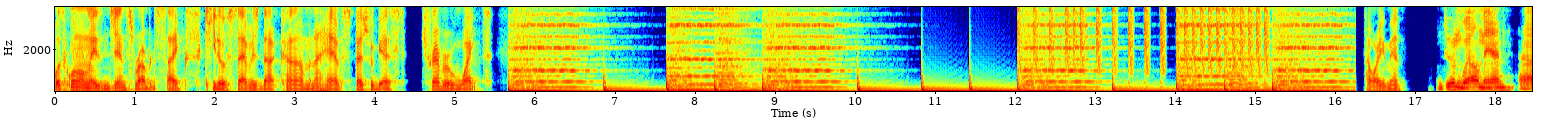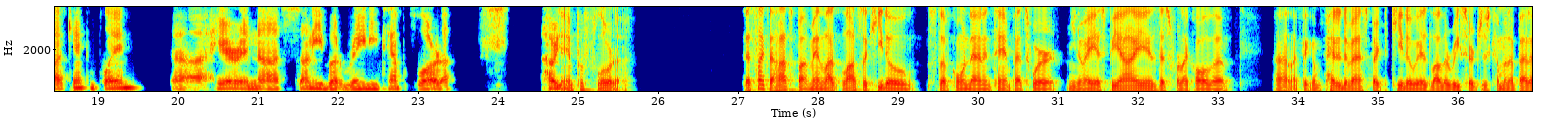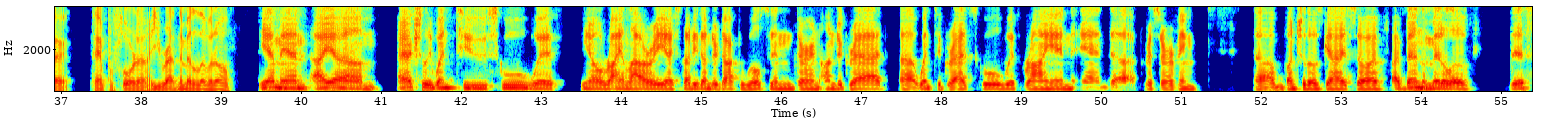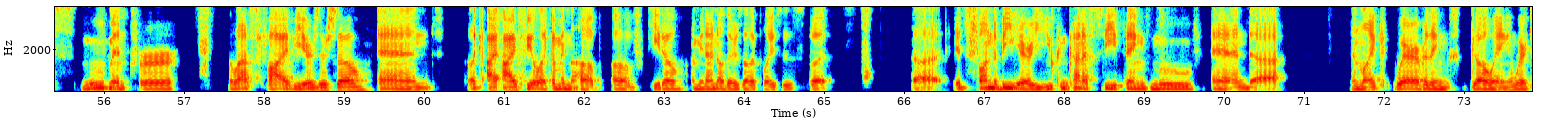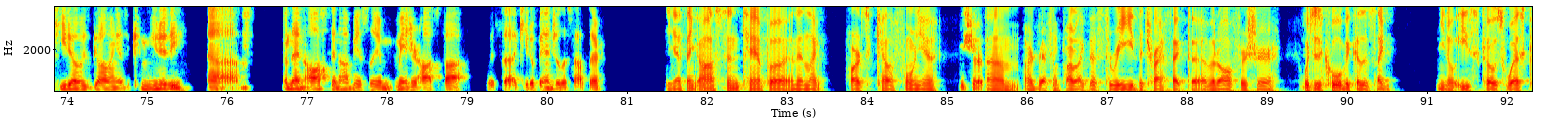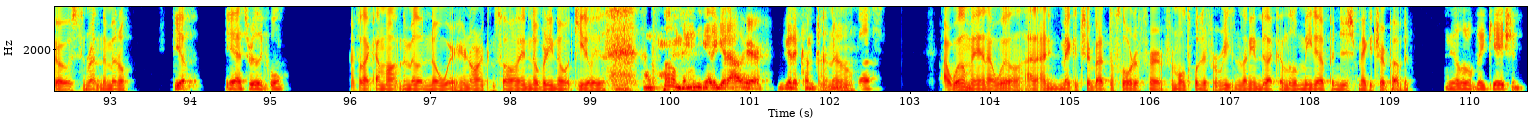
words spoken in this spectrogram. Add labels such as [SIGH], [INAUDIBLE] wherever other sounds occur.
What's going on, ladies and gents? Robert Sykes, KetoSavage.com, and I have special guest Trevor White. How are you, man? I'm doing well, man. Uh, can't complain. Uh, here in uh, sunny but rainy Tampa, Florida. How are you? Tampa, Florida. That's like the hotspot, man. lots of keto stuff going down in Tampa. That's where you know ASPI is. That's where like all the uh, like the competitive aspect of keto is. A lot of the research is coming up out of Tampa, Florida. Are you right in the middle of it all? Yeah, man. I um I actually went to school with you know Ryan Lowery. I studied under Dr. Wilson during undergrad. Uh, went to grad school with Ryan and uh, Chris Irvin, uh, a bunch of those guys. So I've I've been in the middle of this movement for the last five years or so. And like, I, I feel like I'm in the hub of keto. I mean, I know there's other places, but uh, it's fun to be here. You can kind of see things move and, uh, and like where everything's going and where keto is going as a community. Um, and then Austin, obviously, a major hotspot with uh, keto evangelists out there. Yeah, I think Austin, Tampa, and then like parts of California for sure. Um, are definitely probably like the three, the trifecta of it all for sure. Which is cool because it's like, you know, East Coast, West Coast, and right in the middle. Yep. Yeah, it's really cool. I feel like I'm out in the middle of nowhere here in Arkansas, and nobody know what keto is. [LAUGHS] I know, man. You got to get out here. You got to come. I know. I will, man. I will. I, I, need to make a trip out to Florida for for multiple different reasons. I need to do like a little meetup and just make a trip of it. Need a little vacation.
